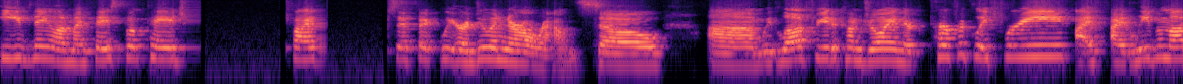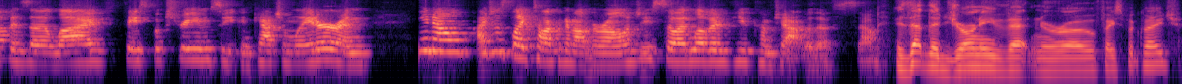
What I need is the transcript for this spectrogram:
evening on my Facebook page, 5 Pacific, we are doing neuro rounds. So um, we'd love for you to come join. They're perfectly free. I, I leave them up as a live Facebook stream so you can catch them later. And you know, I just like talking about neurology, so I'd love it if you come chat with us. So Is that the Jurney Vet Neuro Facebook page?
